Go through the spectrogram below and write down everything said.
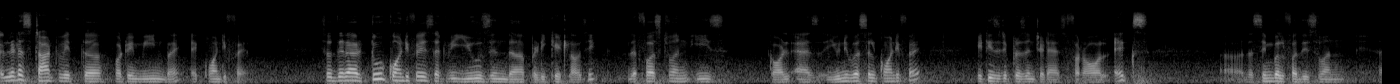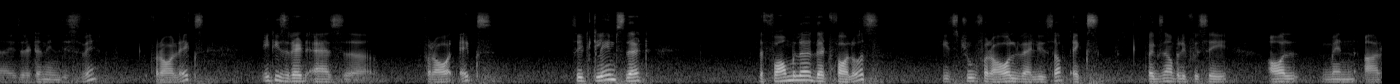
let us start with uh, what we mean by a quantifier. So there are two quantifiers that we use in the predicate logic the first one is called as universal quantifier it is represented as for all x uh, the symbol for this one uh, is written in this way for all x it is read as uh, for all x. So it claims that the formula that follows is true for all values of x. For example if you say all men are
